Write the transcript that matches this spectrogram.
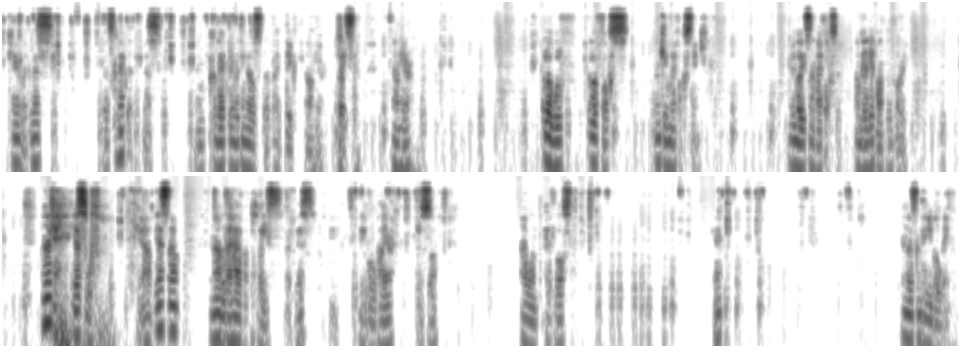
Okay, like this. Let's connect this. And connect everything else that I take down here. Place it. Down here. Hello, Wolf. Hello, Fox. Give me a snake. Realize I have Fox. I'm ready for it. Okay, yes, Wolf. Yeah, yes, now. Now that I have a place like this. Let me go higher. Just so. I won't get lost. Okay. And let's continue building.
